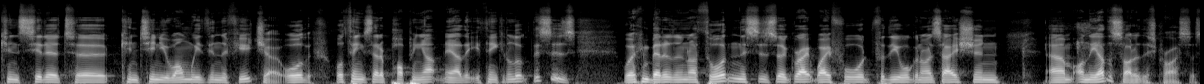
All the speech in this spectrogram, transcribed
consider to continue on with in the future, or or things that are popping up now that you're thinking, look, this is working better than I thought, and this is a great way forward for the organisation um, on the other side of this crisis.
